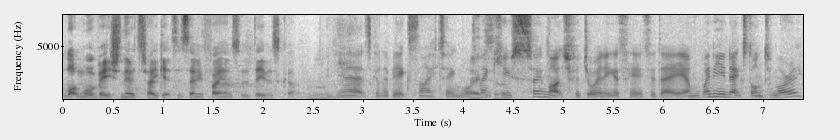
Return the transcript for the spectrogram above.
a lot of motivation there to try to get to the semi-finals of the Davis Cup. Yeah, it's going to be exciting. Well, thank you so much for joining us here today. And when are you next on tomorrow?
